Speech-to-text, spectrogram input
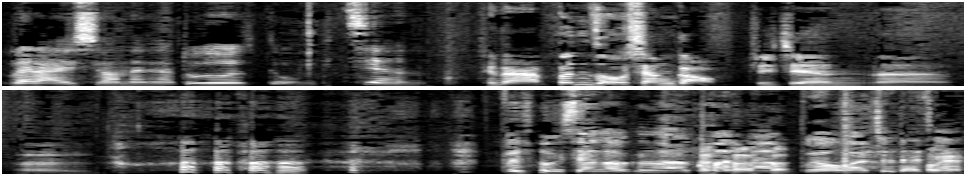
未来也希望大家多多给我们意见。请大家奔走相告这件呃呃，奔走相告可能有点困难，不用了，就大家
